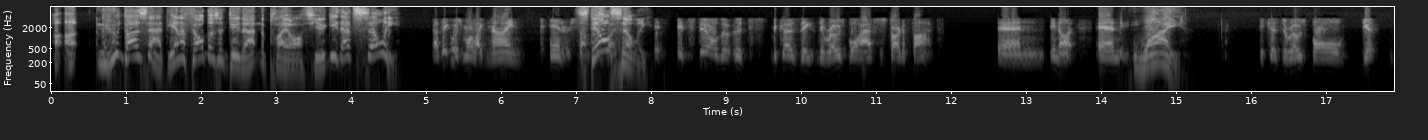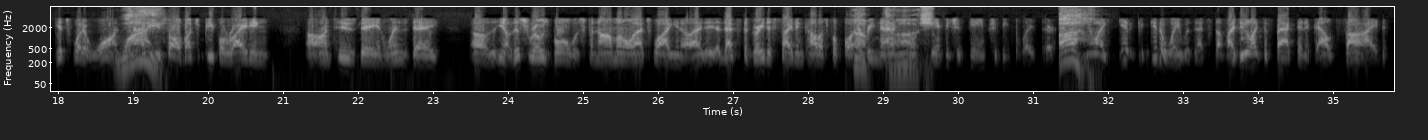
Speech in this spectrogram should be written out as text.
Uh, uh, I mean, who does that? The NFL doesn't do that in the playoffs, Hugie. That's silly. I think it was more like nine ten or something. Still but silly. It, it's still the it's because the the Rose Bowl has to start at five, and you know, and Why? because the Rose Bowl get gets what it wants. Why? I actually saw a bunch of people writing uh, on Tuesday and Wednesday. Uh, you know, this Rose Bowl was phenomenal. That's why you know I, that's the greatest sight in college football. Oh, Every national gosh. championship game should be played there. Ah. You know, like get get away with that stuff. I do like the fact that it's outside,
